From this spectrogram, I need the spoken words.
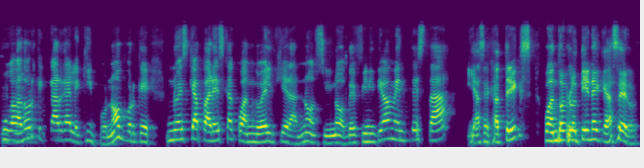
jugador que carga el equipo, ¿no? Porque no es que aparezca cuando él quiera, no, sino definitivamente está y hace hat-tricks cuando lo tiene que hacer.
